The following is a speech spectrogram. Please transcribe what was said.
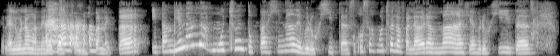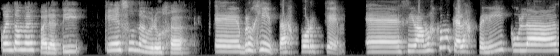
De alguna manera todos podemos conectar. Y también hablas mucho en tu página de brujitas. Usas mucho la palabra magias, brujitas. Cuéntame para ti, ¿qué es una bruja? Eh, brujitas, ¿por qué? Eh, si vamos como que a las películas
